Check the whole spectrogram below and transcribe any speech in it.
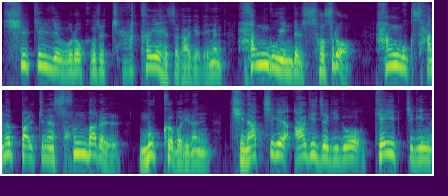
실질적으로 그것을 정확하게 해석하게 되면 한국인들 스스로 한국 산업 발전의 손발을 묶어버리는 지나치게 악의적이고 개입적인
